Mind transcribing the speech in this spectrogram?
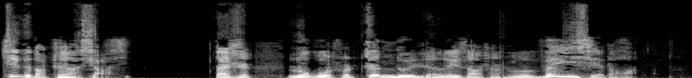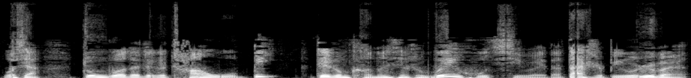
这个倒真要小心。但是如果说针对人类造成什么威胁的话，我想中国的这个长五 B 这种可能性是微乎其微的。但是比如日本人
